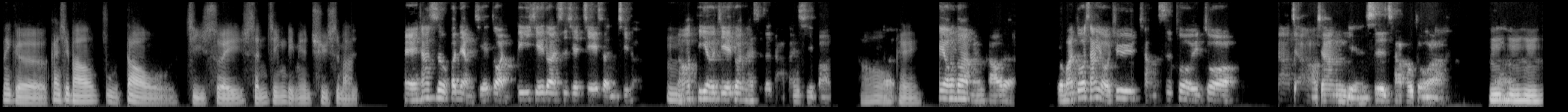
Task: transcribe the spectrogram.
那个干细胞注到脊髓神经里面去，是吗？哎、欸，它是分两阶段，第一阶段是先接神经，嗯，然后第二阶段才是在打干细胞。哦，OK，费用都还蛮高的，有蛮多商友去尝试做一做，大家好像也是差不多啦。嗯嗯嗯。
